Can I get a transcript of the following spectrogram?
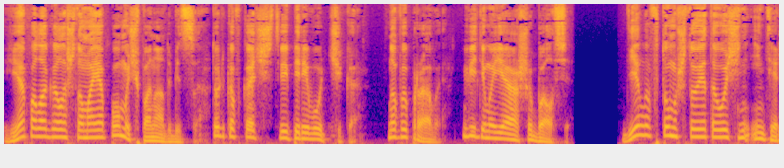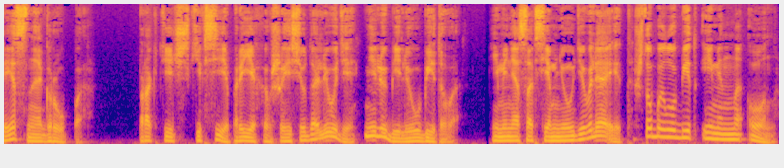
Я полагал, что моя помощь понадобится только в качестве переводчика. Но вы правы. Видимо, я ошибался. Дело в том, что это очень интересная группа. Практически все приехавшие сюда люди не любили убитого. И меня совсем не удивляет, что был убит именно он.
